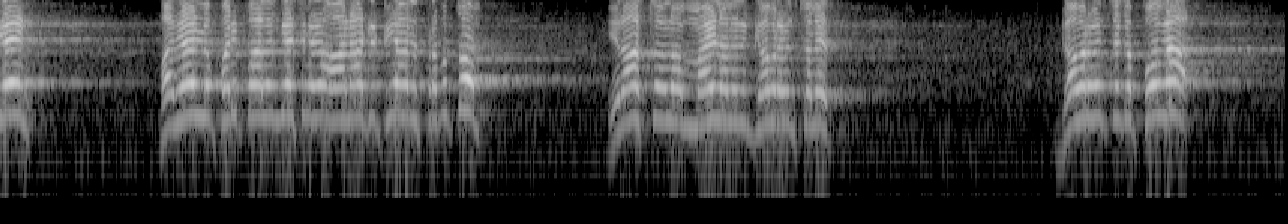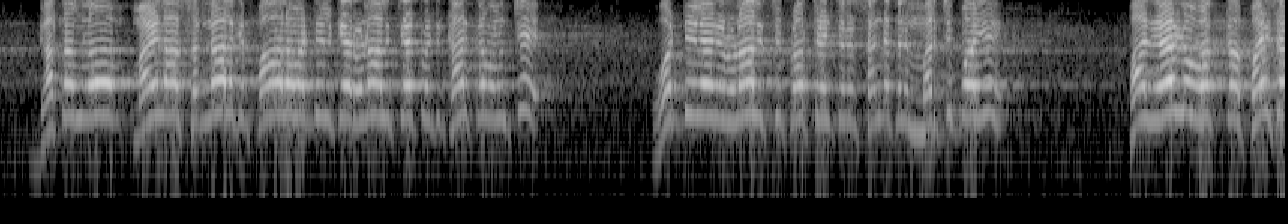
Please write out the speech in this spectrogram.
చేయండి. పదేళ్ళు పరిపాలన చేసిన ఆనాటి టీఆర్ఎస్ ప్రభుత్వం ఈ రాష్ట్రంలో మహిళలను గౌరవించలేదు. గౌరవించకపోగా గతంలో మహిళా సంఘాలకి పాల వడ్డీలకే రుణాలు ఇచ్చేటువంటి కార్యక్రమం నుంచి వడ్డీ లేని రుణాలు ఇచ్చి ప్రోత్సహించిన సంగతిని మర్చిపోయి పదేళ్ళు ఒక్క పైసా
